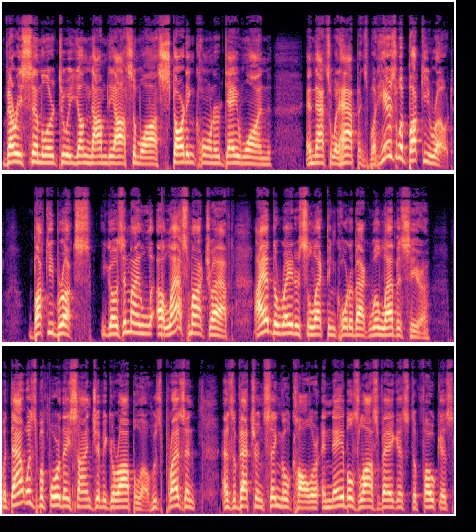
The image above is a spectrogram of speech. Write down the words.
very similar to a young Nnamdi Asomugha, starting corner day one, and that's what happens. But here's what Bucky wrote. Bucky Brooks. He goes, In my uh, last mock draft, I had the Raiders selecting quarterback Will Levis here, but that was before they signed Jimmy Garoppolo, who's present as a veteran signal caller, enables Las Vegas to focus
